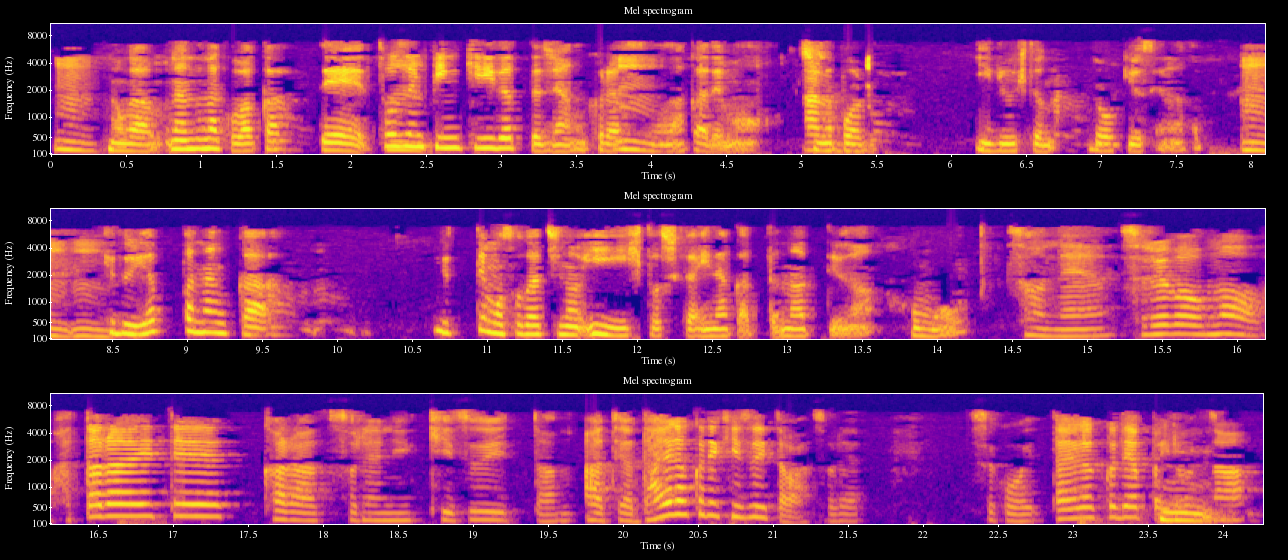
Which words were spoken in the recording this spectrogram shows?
うん。のがなんとなく分かって、当然ピンキリだったじゃん、クラスの中でも。シンガポールいる人、同級生の中で。うんうん。けどやっぱなんか、言っても育ちのいい人しかいなかったなっていうのは思そうね。それは思う。働いてからそれに気づいた。あ、違う、大学で気づいたわ、それ。すごい。大学でやっぱいろんな、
